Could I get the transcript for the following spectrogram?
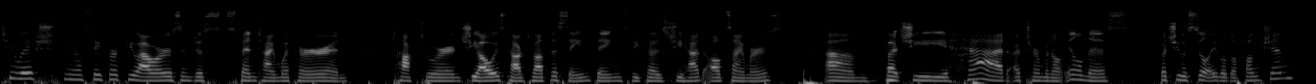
two ish, you know, stay for a few hours and just spend time with her and talk to her. And she always talked about the same things because she had Alzheimer's, um, but she had a terminal illness, but she was still able to function.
